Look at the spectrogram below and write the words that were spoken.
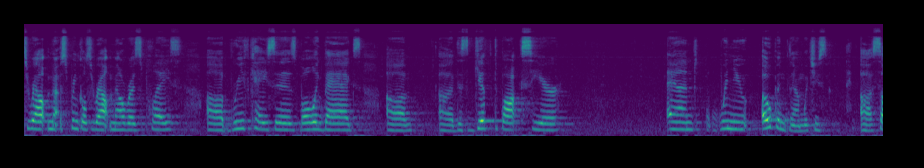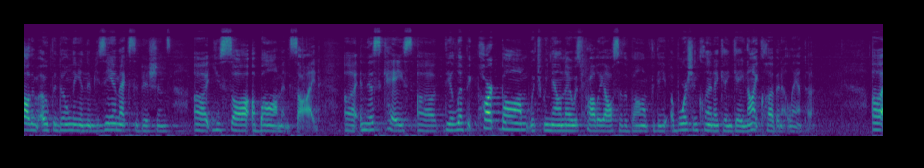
throughout, sprinkled throughout Melrose Place, briefcases, bowling bags, um, this gift box here, and when you opened them, which you uh, saw them opened only in the museum exhibitions, uh, you saw a bomb inside. Uh, in this case, uh, the Olympic Park bomb, which we now know is probably also the bomb for the abortion clinic and gay nightclub in Atlanta. Uh,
